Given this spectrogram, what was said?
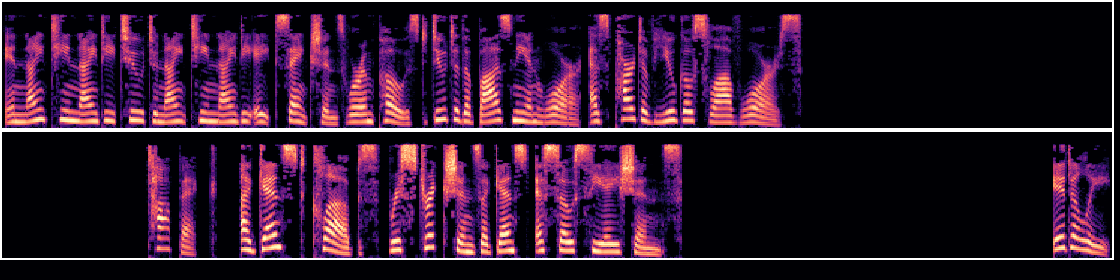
in 1992–1998 sanctions were imposed due to the Bosnian War as part of Yugoslav Wars. Topic. Against clubs, restrictions against associations Italy,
